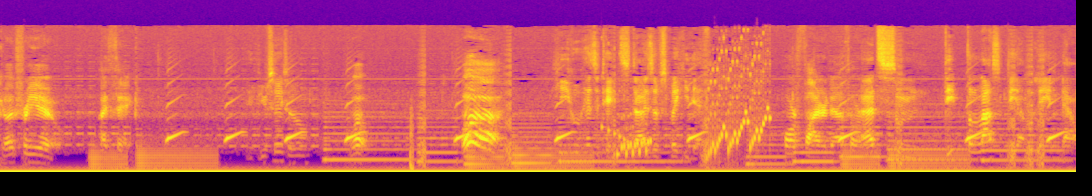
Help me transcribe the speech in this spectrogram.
Good for you, I think. If you say so. Whoa. Whoa! He who hesitates dies of spiky death. Or fire death, or That's some deep philosophy I'm laying down.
